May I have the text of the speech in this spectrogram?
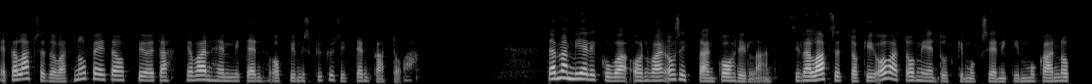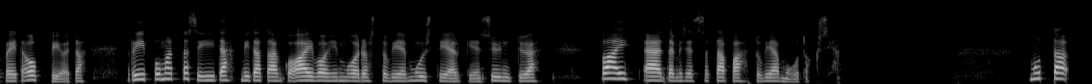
että lapset ovat nopeita oppijoita ja vanhemmiten oppimiskyky sitten katoaa. Tämä mielikuva on vain osittain kohdillaan, sillä lapset toki ovat omien tutkimuksienikin mukaan nopeita oppijoita, riippumatta siitä, mitataanko aivoihin muodostuvien muistijälkien syntyä vai ääntämisessä tapahtuvia muutoksia. Mutta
